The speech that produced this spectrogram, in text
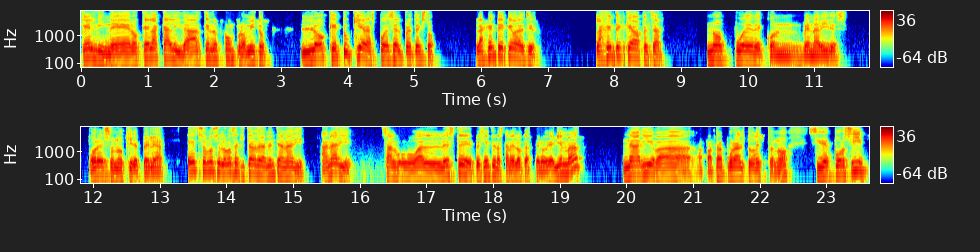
el dinero, que la calidad, que los compromisos, lo que tú quieras puede ser el pretexto. La gente, ¿qué va a decir? La gente, ¿qué va a pensar? No puede con Benavides, por eso no quiere pelear. Eso no se lo vas a quitar de la mente a nadie, a nadie, salvo al este presidente de las Canelocas, pero de ahí en más, nadie va a pasar por alto esto, ¿no? Si de por sí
